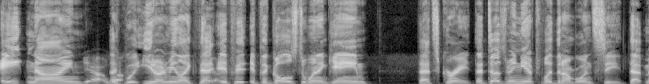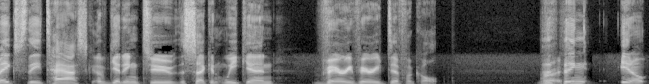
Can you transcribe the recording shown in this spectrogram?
Eight, nine, yeah, well, like you know what I mean. Like that. Yeah. If it, if the goal is to win a game, that's great. That does mean you have to play the number one seed. That makes the task of getting to the second weekend very, very difficult. The right. thing, you know,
